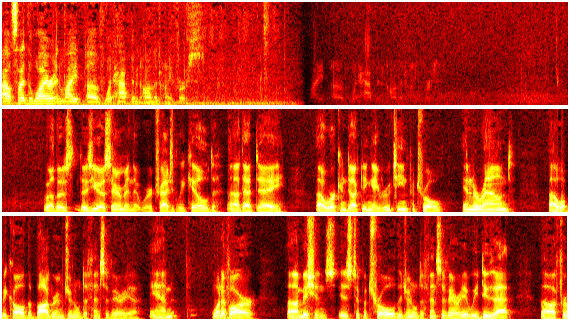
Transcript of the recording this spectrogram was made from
outside the wire in light of what happened on the 21st? Well, those, those U.S. airmen that were tragically killed uh, that day uh, were conducting a routine patrol in and around uh, what we call the Bagram General Defensive Area. And one of our uh, missions is to patrol the General Defensive Area. We do that uh, for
